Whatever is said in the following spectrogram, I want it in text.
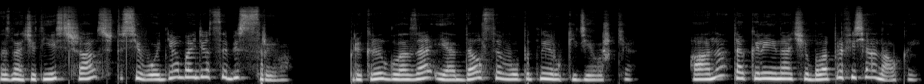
значит, есть шанс, что сегодня обойдется без срыва прикрыл глаза и отдался в опытные руки девушки. А она, так или иначе, была профессионалкой.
